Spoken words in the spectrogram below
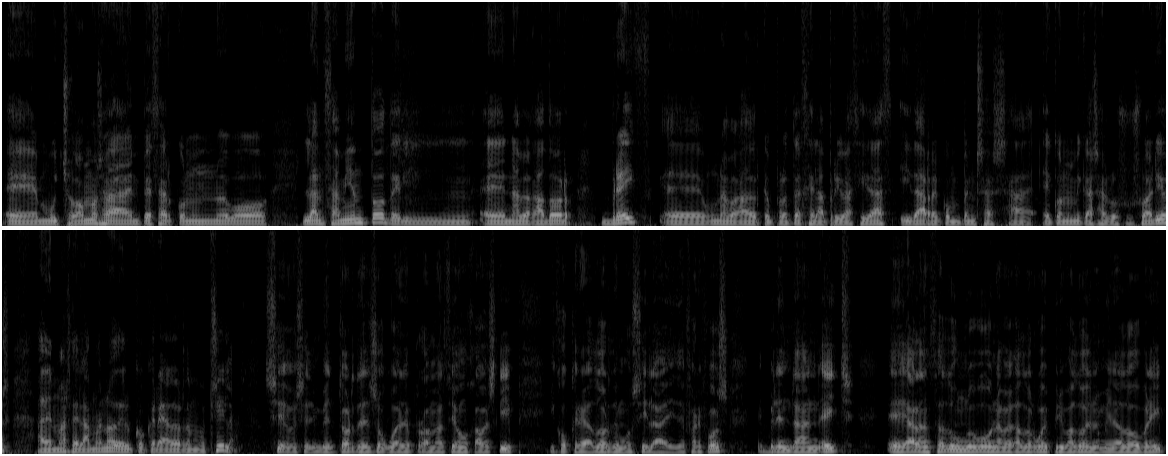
eh, mucho. Vamos a empezar con un nuevo lanzamiento del eh, navegador Brave, eh, un navegador que protege la privacidad y da recompensas a- económicas a los usuarios, además de la mano del co-creador de Mozilla. Sí, es el inventor del software de programación JavaScript y co-creador de Mozilla y de Firefox, Brendan H., eh, ha lanzado un nuevo navegador web privado denominado Brave,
